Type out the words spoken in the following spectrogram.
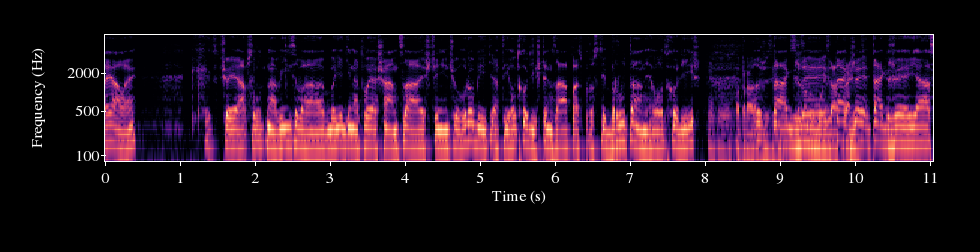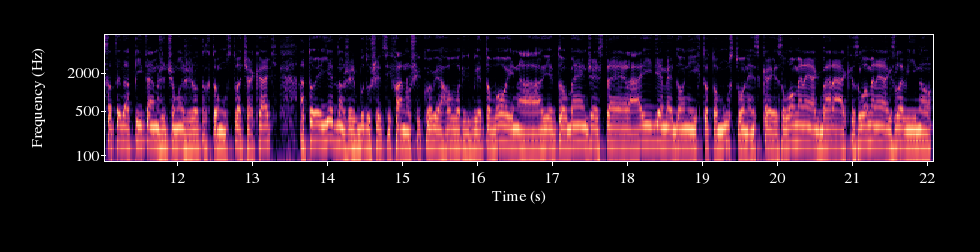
Reále, čo je absolútna výzva, jediná tvoja šanca ešte niečo urobiť a ty odchodíš ten zápas, proste brutálne ho odchodíš. Je to pravda, že takže, takže, takže ja sa teda pýtam, že čo môžeš od tohto mústva čakať a to je jedno, že budú všetci fanúšikovia hovoriť, bude to vojna, je to Manchester a ideme do nich, toto mústvo dneska je zlomené jak barák, zlomené jak zlé víno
